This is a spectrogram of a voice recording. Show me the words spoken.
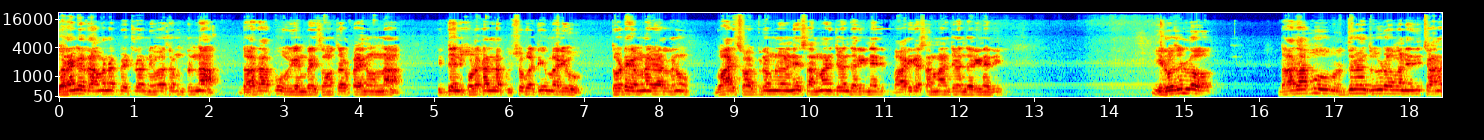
వరంగల్ రామన్నపేటలో నివాసం ఉంటున్న దాదాపు ఎనభై సంవత్సరాల పైన ఉన్న ఇద్దరిని కొడకళ్ళ పుష్పవతి మరియు తోట యమున గారులను వారి స్వగ్రహంలోనే సన్మానించడం జరిగినది భారీగా సన్మానించడం జరిగినది. ఈ రోజుల్లో దాదాపు వృద్ధులను చూడడం అనేది చాలా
